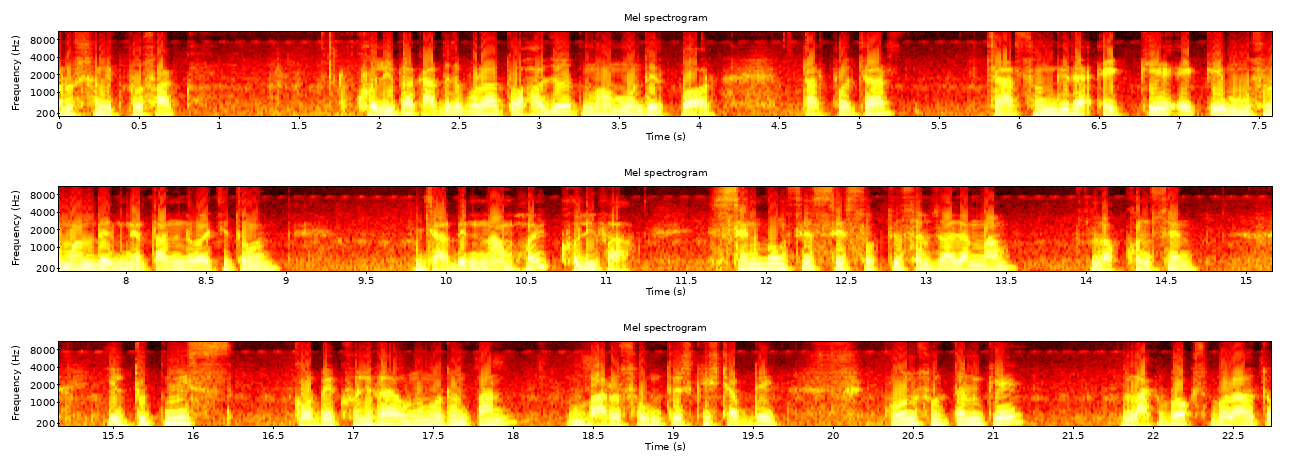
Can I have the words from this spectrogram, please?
আনুষ্ঠানিক পোশাক। খলিফা কাদের বলা হতো হজরত মোহাম্মদের পর। তার প্রচার, চার সঙ্গীরা একে একে মুসলমানদের নেতা নির্বাচিত হন, যাদের নাম হয় খলিফা। সেন বংশের শেষ শক্তিশালী রাজার নাম লক্ষণ সেন। ইলতুতমিস কবে খলিফার অনুমোদন পান? বারোশো উনত্রিশ খ্রিস্টাব্দে কোন সুলতানকে লাখবক্স বলা হতো?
